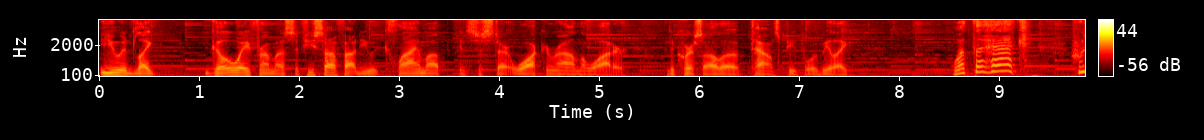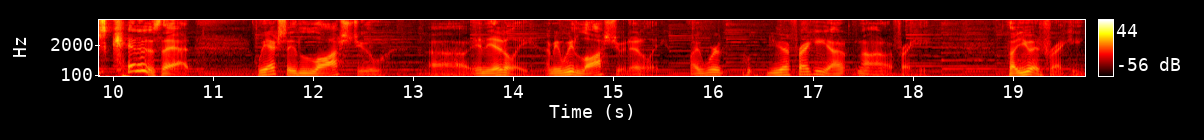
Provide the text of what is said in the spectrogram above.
you would like go away from us. If you saw a fountain, you would climb up and just start walking around the water. And of course, all the townspeople would be like, "What the heck? Whose kid is that?" We actually lost you uh, in Italy. I mean, we lost you in Italy. Like, we're, you have Frankie? I, no, I don't have Frankie. I thought you had Frankie.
